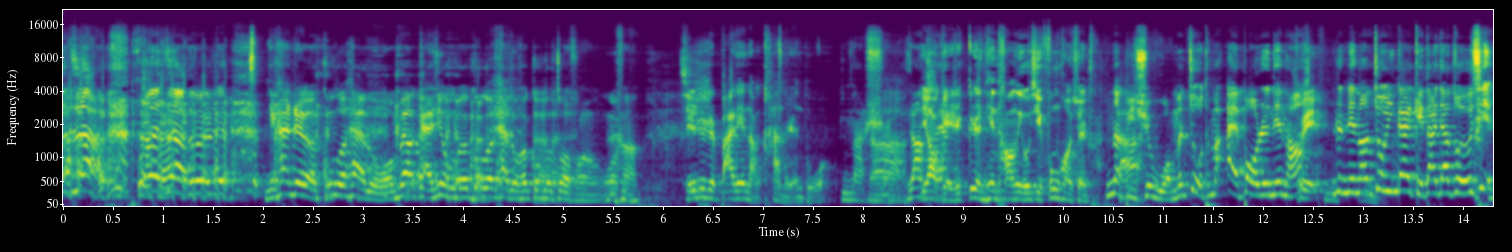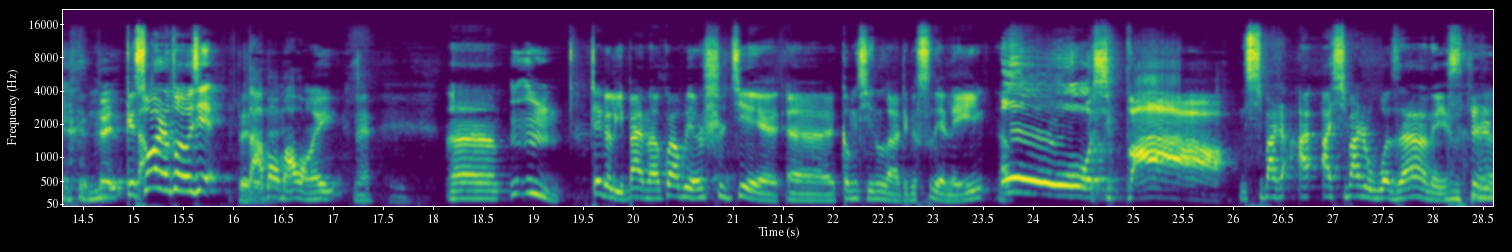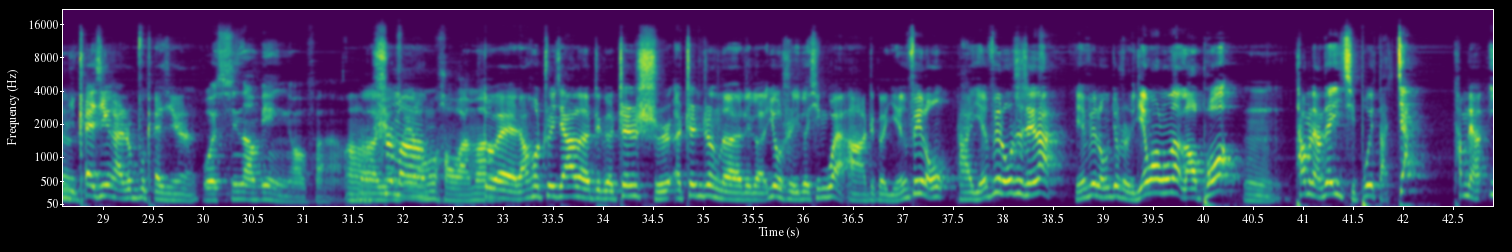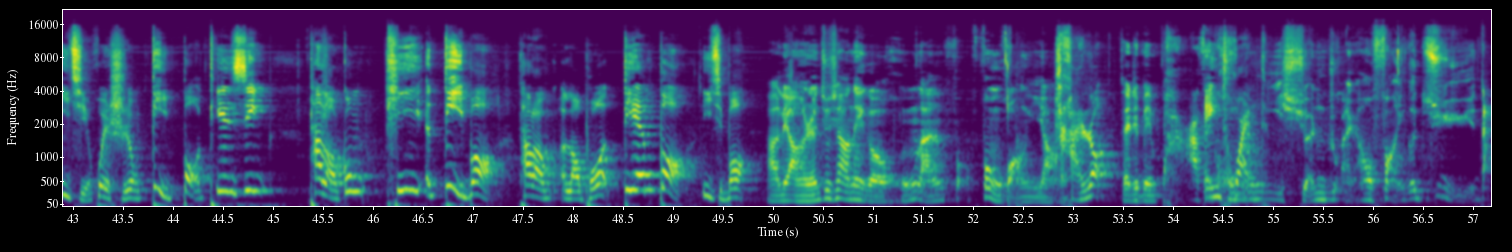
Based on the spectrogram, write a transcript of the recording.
操！我操！你看这个工作态度，我们要改进我们的工作态度和工作作风。我靠，其实是八点档看的人多，那是啊要给这任天堂的游戏疯狂宣传。那必须，我们就他妈爱爆任天堂，对任天堂就应该给大家做游戏，对给所有人做游戏。对打爆马网 A，对，嗯嗯嗯嗯，这个礼拜呢，《怪物猎人世界》呃更新了这个四点零，哦，西巴，西巴是啊啊，西巴是我赞啊的意思，这是你开心还是不开心啊？我心脏病要犯啊！是吗？？好玩吗？，对，然后追加了这个真实呃真正的这个又是一个新怪啊，这个炎飞龙啊，炎飞龙是谁呢？炎飞龙就是阎王龙的老婆，嗯，他们俩在一起不会打架，他们俩一起会使用地爆天星，她老公踢呃地爆，她老老婆颠爆，一起爆啊，两个人就像那个红蓝凤凤凰一样，缠绕。在这边啪在 Ain't 空 white 中一旋转，然后放一个巨大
